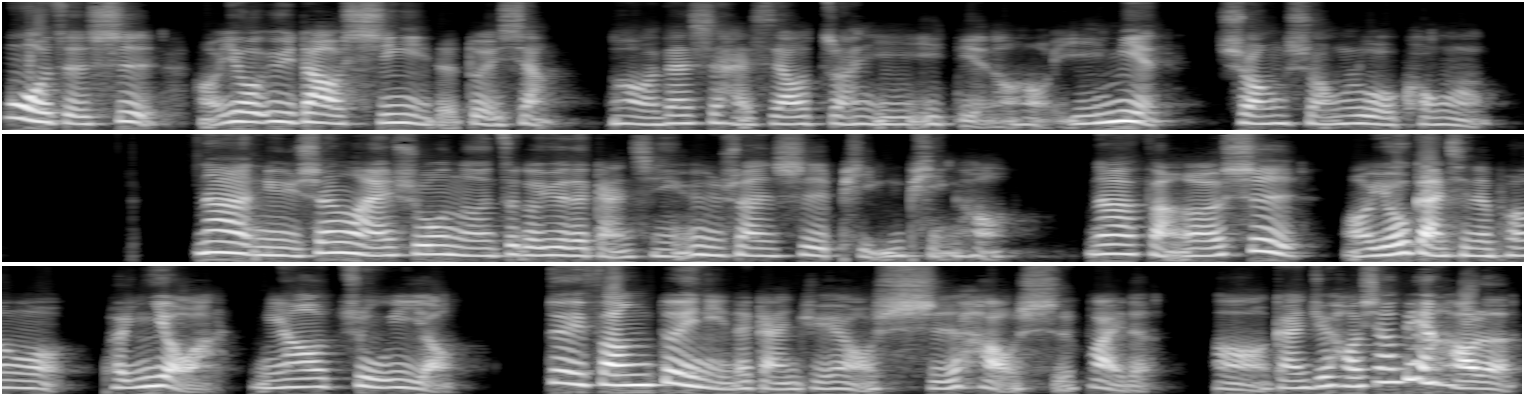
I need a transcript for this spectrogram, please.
或者是啊又遇到心仪的对象哦，但是还是要专一一点哦，以免双双落空哦。那女生来说呢，这个月的感情运算是平平哈，那反而是哦有感情的朋友朋友啊，你要注意哦。对方对你的感觉哦，时好时坏的啊，感觉好像变好了，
